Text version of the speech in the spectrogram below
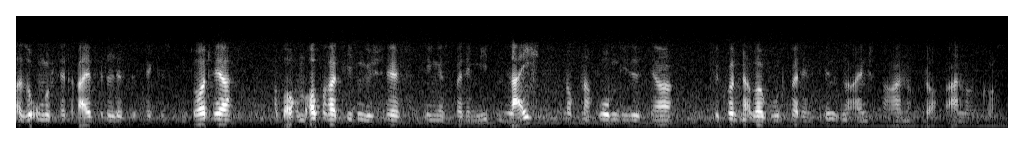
also ungefähr drei Viertel des Effektes kommt dort her. Aber auch im operativen Geschäft ging es bei den Mieten leicht noch nach oben dieses Jahr. Wir konnten aber gut bei den Zinsen einsparen und auch bei anderen Kosten.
